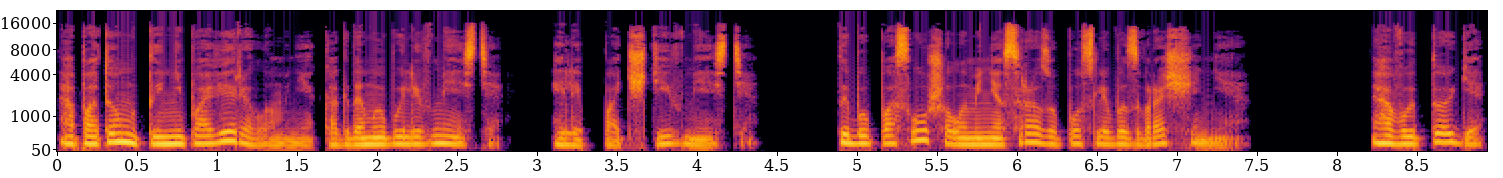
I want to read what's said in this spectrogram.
а потом ты не поверила мне, когда мы были вместе, или почти вместе. Ты бы послушала меня сразу после возвращения. А в итоге,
